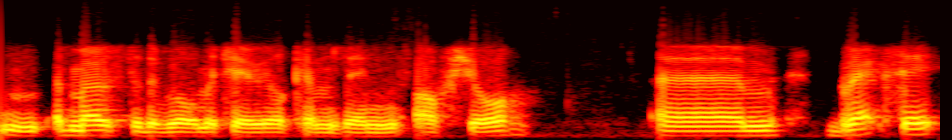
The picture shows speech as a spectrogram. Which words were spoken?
m- Most of the raw material comes in offshore. Um, Brexit,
